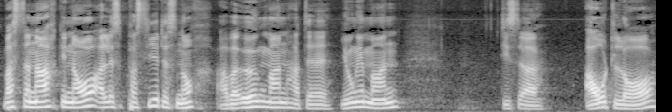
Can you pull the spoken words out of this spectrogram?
was danach genau alles passiert ist noch, aber irgendwann hat der junge Mann, dieser Outlaw,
